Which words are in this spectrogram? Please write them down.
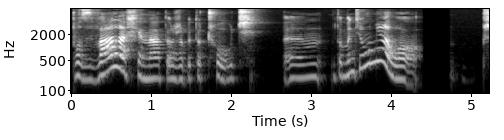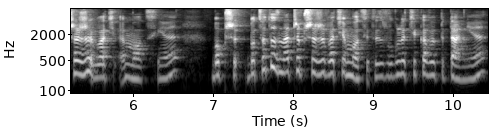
pozwala się na to, żeby to czuć, to będzie umiało przeżywać emocje. Bo, bo co to znaczy przeżywać emocje? To jest w ogóle ciekawe pytanie.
